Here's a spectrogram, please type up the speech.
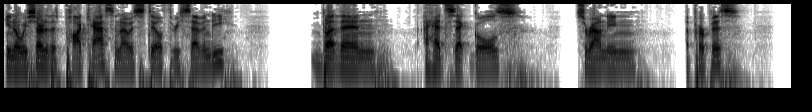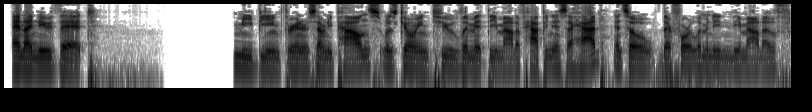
you know, we started this podcast and I was still 370. But then I had set goals surrounding a purpose and I knew that me being 370 pounds was going to limit the amount of happiness I had, and so therefore limiting the amount of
